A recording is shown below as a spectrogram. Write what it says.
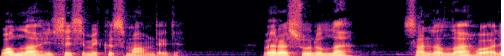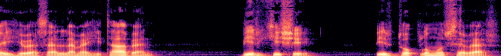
vallahi sesimi kısmam dedi. Ve Rasulullah sallallahu aleyhi ve selleme hitaben bir kişi bir toplumu sever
